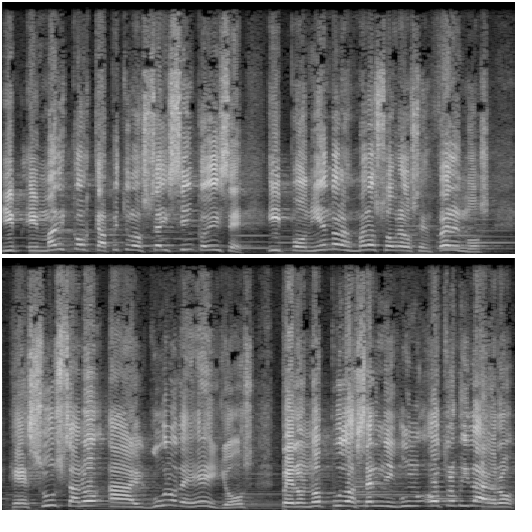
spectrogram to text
Y en Marcos capítulo 6, 5 dice, y poniendo las manos sobre los enfermos, Jesús sanó a algunos de ellos, pero no pudo hacer ningún otro milagro,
